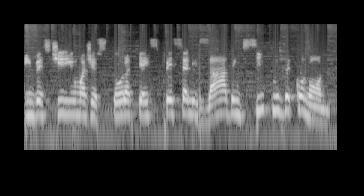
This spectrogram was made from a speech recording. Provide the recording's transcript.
investir em uma gestora que é especializada em ciclos econômicos.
